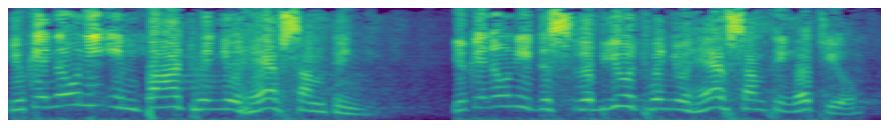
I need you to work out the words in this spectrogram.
you can only impart when you have something. You can only distribute when you have something with you.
